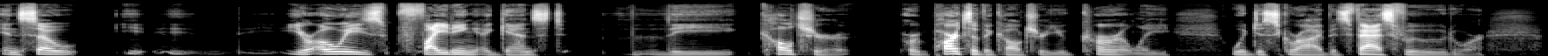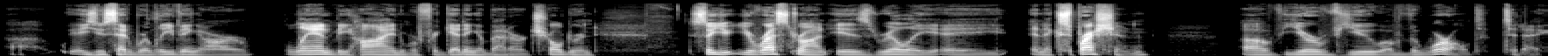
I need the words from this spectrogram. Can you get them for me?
and so you're always fighting against the culture or parts of the culture you currently would describe as fast food or uh, as you said we're leaving our land behind we're forgetting about our children so you, your restaurant is really a an expression of your view of the world today.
